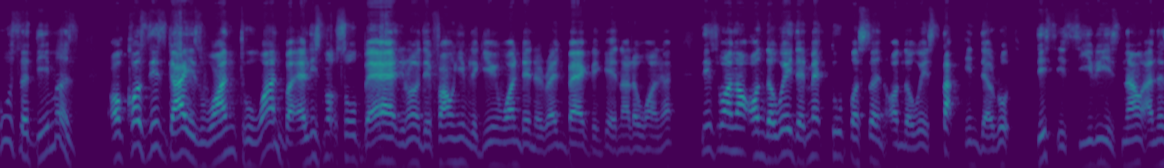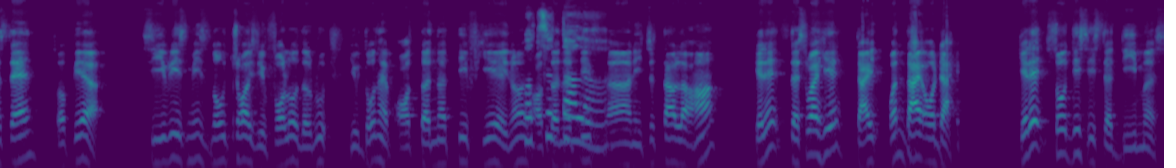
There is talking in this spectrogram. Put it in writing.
Who's the demons? Of course, this guy is one to one, but at least not so bad. You know, they found him, they give him one, then they ran back, they get another one. Right? This one now on the way, they met two person on the way, stuck in the road. This is series now, understand? Sophia, series means no choice. You follow the route. You don't have alternative here, you know, 我知道 alternative. 了。啊，你知道了, huh? Get it? That's why here, die, one die or die. Get it? So this is the demons.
